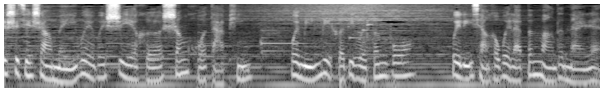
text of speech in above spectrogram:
个世界上每一位为事业和生活打拼、为名利和地位奔波、为理想和未来奔忙的男人，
